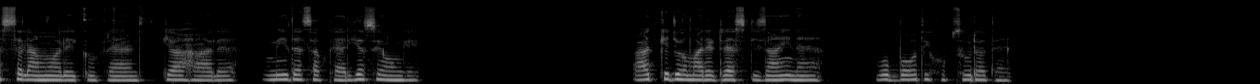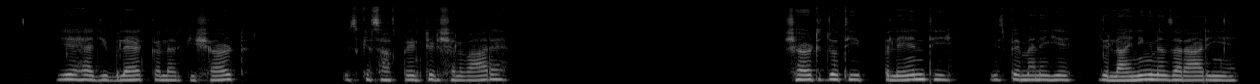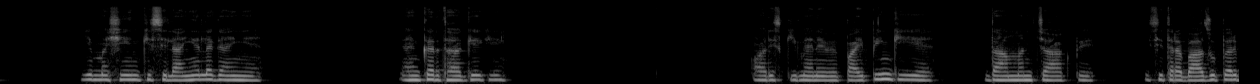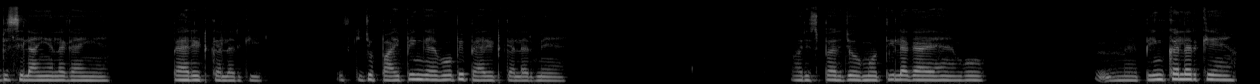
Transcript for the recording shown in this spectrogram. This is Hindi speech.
असलकुम फ्रेंड्स क्या हाल है? उम्मीद है सब खैरियत से होंगे। आज के जो हमारे ड्रेस डिज़ाइन हैं, वो बहुत ही खूबसूरत हैं। ये है जी ब्लैक कलर की शर्ट इसके साथ प्रिंटेड शलवार है। शर्ट जो थी प्लेन थी। इस पे मैंने ये जो लाइनिंग नज़र आ रही हैं, ये मशीन की सिलाइयाँ लगाई हैं। एंकर धागे की और इसकी मैंने पाइपिंग की है, दामन चाक पे। इसी तरह बाजू पर भी सिलाइयाँ लगाई हैं, पैरेट कलर की। इसकी जो पाइपिंग है वो भी पैरेट कलर में है। और इस पर जो मोती लगाए हैं वो पिंक कलर के हैं।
